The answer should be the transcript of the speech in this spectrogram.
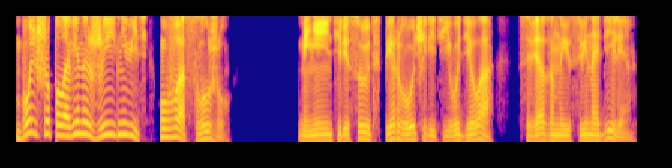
Больше половины жизни ведь у вас служу». Меня интересуют в первую очередь его дела, связанные с виноделием.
